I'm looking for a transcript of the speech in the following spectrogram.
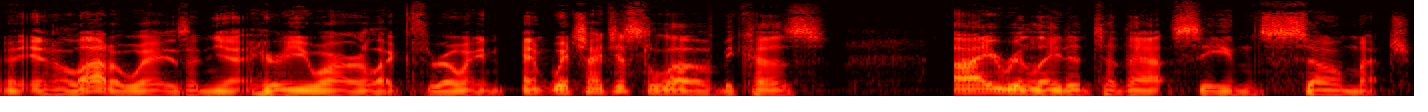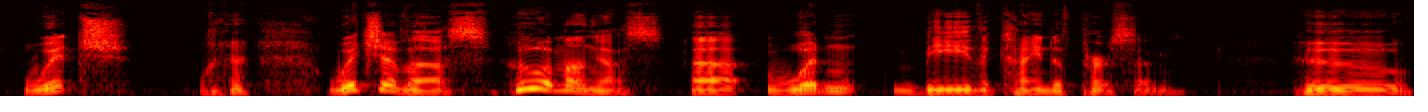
in a lot of ways and yet here you are like throwing and which i just love because i related to that scene so much which which of us who among us uh, wouldn't be the kind of person who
